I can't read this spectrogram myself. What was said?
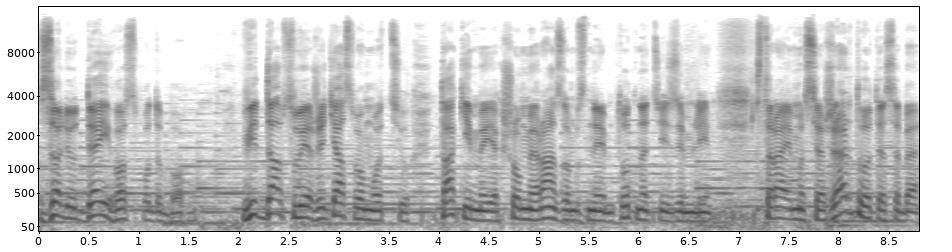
за людей Господу Богу. Віддав своє життя своєму Отцю. Так і ми, якщо ми разом з ним тут на цій землі стараємося жертвувати себе,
